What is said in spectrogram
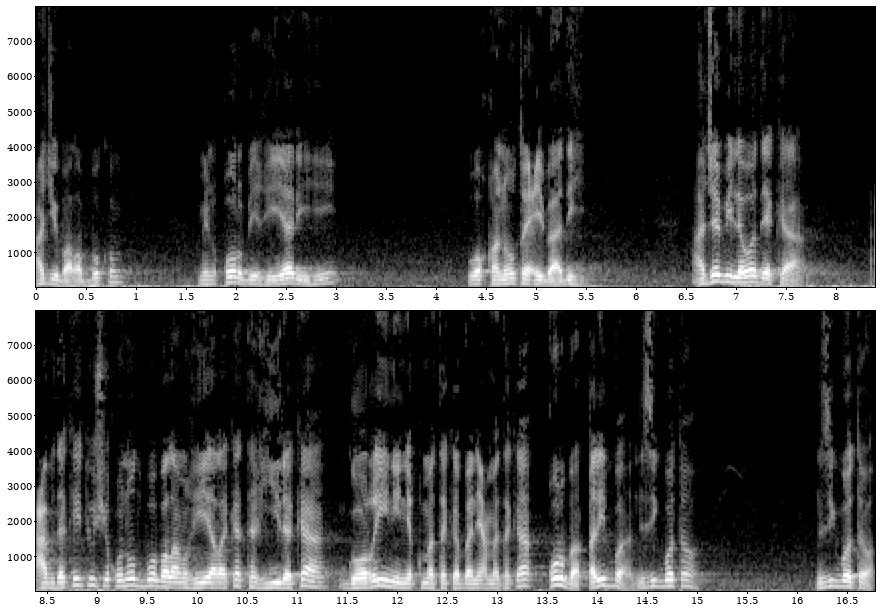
عجب ربكم من قرب غياره وقنوط عباده عجبی لەوە دێکە عبدەکەی تووشی قنوت بۆ بەڵام غیێڕەکە تەغیرەکە گۆڕینی نقمەتەکە بە نیعممەتەکە قوربە قەریب بە نزیک بۆتەوە نزیک بۆتەوە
